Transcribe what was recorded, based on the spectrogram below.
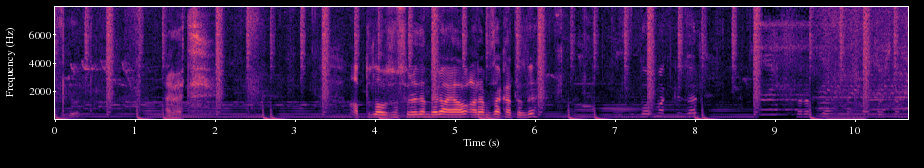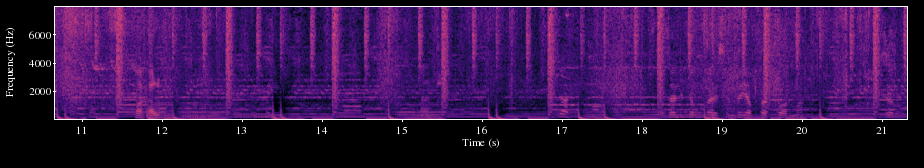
üzülüyorum. Evet. Abdullah uzun süreden beri aramıza katıldı. Burada olmak güzel. Bu tarafta senden başlamış zaten. Bakalım. Evet. Güzel. Özellikle bu mevsimde yapraklı orman. Güzel olmuş.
